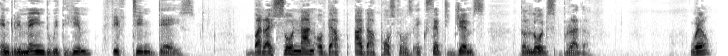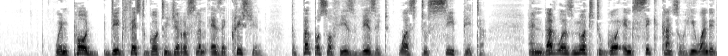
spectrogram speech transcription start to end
and remained with him 15 days. But I saw none of the other apostles except James, the Lord's brother. Well, when Paul did first go to Jerusalem as a Christian, the purpose of his visit was to see Peter. And that was not to go and seek counsel. He wanted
